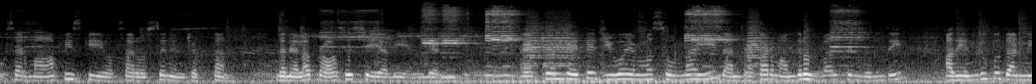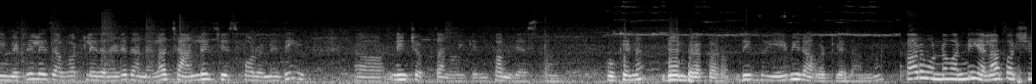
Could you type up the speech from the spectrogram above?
ఒకసారి మా ఆఫీస్కి ఒకసారి వస్తే నేను చెప్తాను. దాన్ని ఎలా ప్రాసెస్ చేయాలి ఏంటి అని. యాక్చువల్గా అయితే జిఓఎంఎస్ ఉన్నాయి. దాని ప్రకారం అందరూ ఇవ్వాల్సింది ఉంది. అది ఎందుకు దాన్ని మెటీరియలైజ్ అవ్వట్లేదు అనేది దాన్ని ఎలా ఛానలైజ్ చేసుకోవాలనేది నేను చెప్తాను. మీకు ఇన్ఫామ్ చేస్తాను. ఓకేనా? దీని ప్రకారం. దీంట్లో ఏమీ రావట్లేదు అన్న. ప్రకారం ఉన్నవన్నీ ఎలా పర్సూ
